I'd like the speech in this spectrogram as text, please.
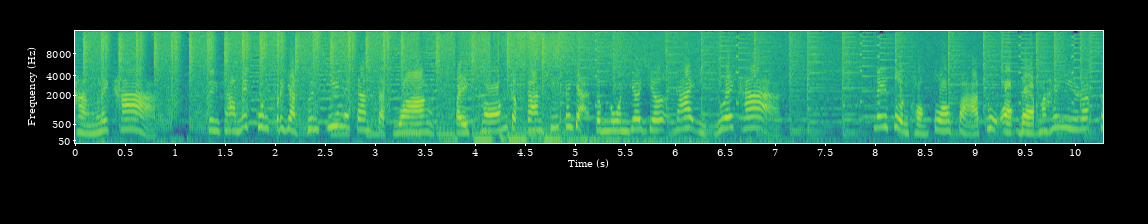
ถังเลยค่ะจึงทำให้คุณประหยัดพื้นที่ในการจัดวาง ไปพร้อมกับการทิ้งขยะจำนวนเยอะ ๆ ได้อีกด้วยค่ะ ในส่วนของตัวฝาถูกออกแบบมาให้มีลักษ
